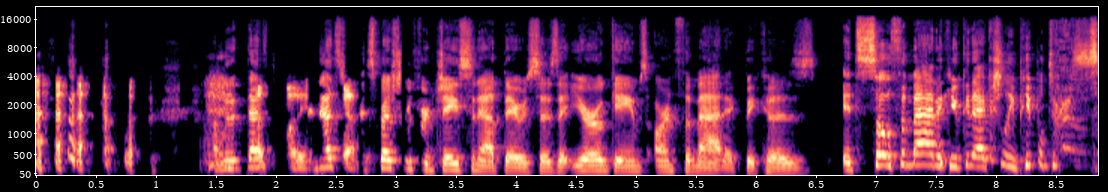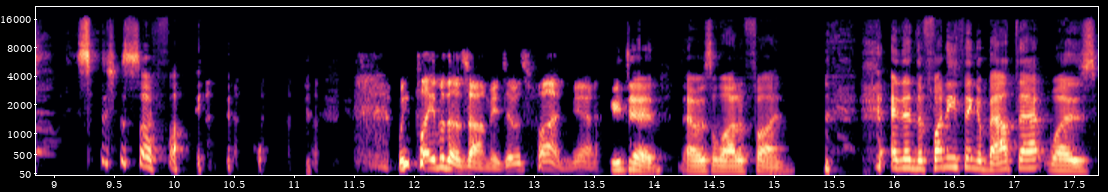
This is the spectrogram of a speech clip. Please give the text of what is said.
I mean, that's, that's funny. That's yeah. especially for Jason out there who says that Euro games aren't thematic because it's so thematic. You can actually people turn. Zombies. It's just so funny. we played with those zombies. It was fun. Yeah, we did. That was a lot of fun. and then the funny thing about that was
